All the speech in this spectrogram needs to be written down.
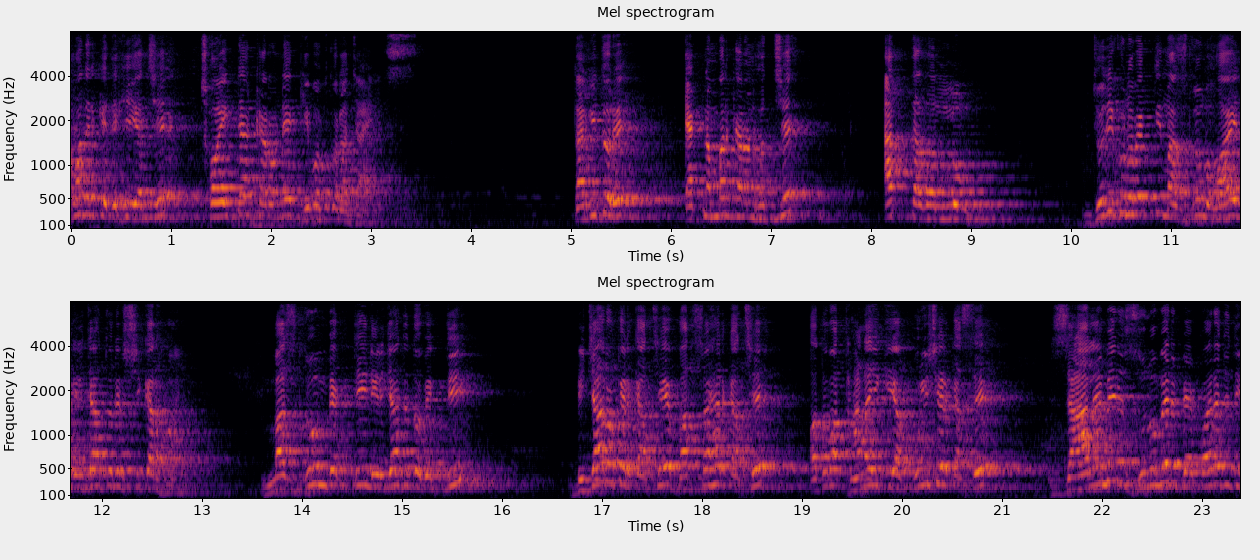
আমাদেরকে দেখিয়ে যাচ্ছে ছয়টা কারণে গিবত করা যায়। তার ভিতরে এক নম্বর কারণ হচ্ছে আত্মাদল্লুম যদি কোনো ব্যক্তি মাজলুম হয়, নির্যাতনের শিকার হয়, মাজলুম ব্যক্তি, নির্যাতিত ব্যক্তি বিচারকের কাছে, বাদশাহের কাছে অথবা থানায় গিয়া পুলিশের কাছে জালেমের জুলুমের ব্যাপারে যদি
